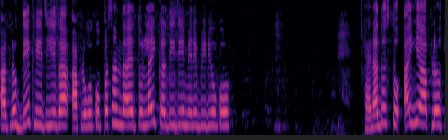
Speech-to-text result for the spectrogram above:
आप लोग देख लीजिएगा। आप लोगों को पसंद आए तो लाइक कर दीजिए मेरे वीडियो को। है ना दोस्तों? आइए आप लोग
